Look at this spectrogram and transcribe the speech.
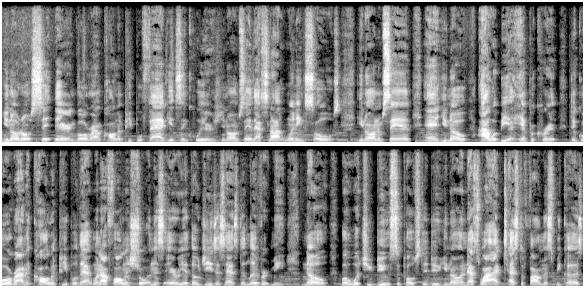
you know, don't sit there and go around calling people faggots and queers. You know what I'm saying? That's not winning souls. You know what I'm saying? And you know, I would be a hypocrite to go around and calling people that when I'm falling short in this area, though Jesus has delivered me. No, but what you do supposed to do, you know, and that's why I testify on this because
